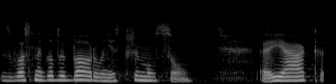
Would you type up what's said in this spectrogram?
z własnego wyboru, nie z przymusu. Jak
